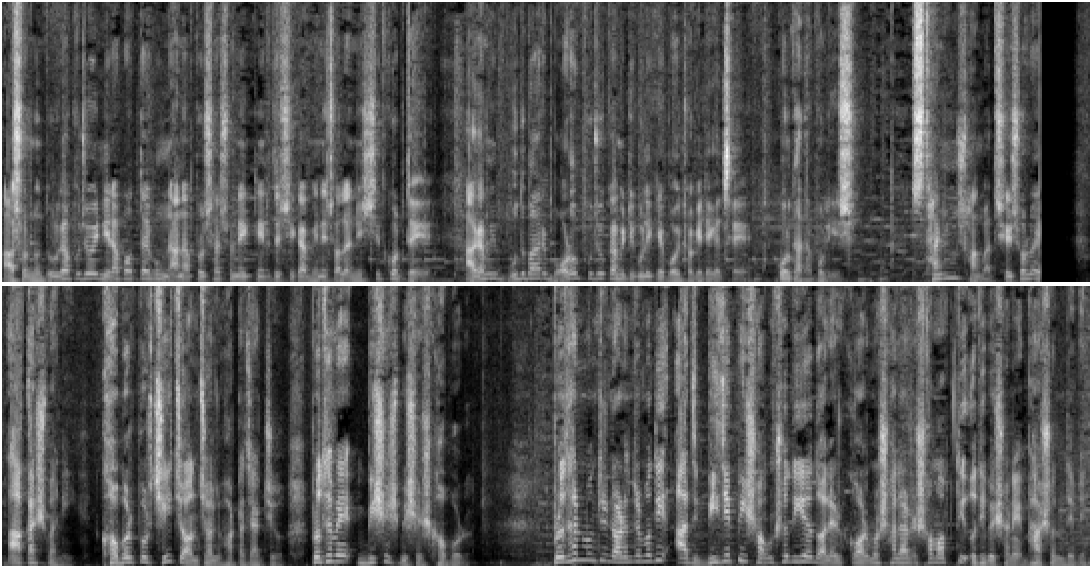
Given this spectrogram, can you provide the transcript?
আসন্ন দুর্গাপুজোয় নিরাপত্তা এবং নানা প্রশাসনিক নির্দেশিকা মেনে চলা নিশ্চিত করতে আগামী বুধবার বড় পুজো কমিটিগুলিকে বৈঠকে ডেকেছে কলকাতা পুলিশ। স্থানীয় সংবাদ শেষ হলো। আকাশবাণী, খবর পড়ছি চঞ্চল ভট্টাচার্য। প্রথমে বিশেষ বিশেষ খবর। প্রধানমন্ত্রী নরেন্দ্র মোদী আজ বিজেপি সংসদীয় দলের কর্মশালার সমাপ্তি অধিবেশনে ভাষণ দেবেন।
